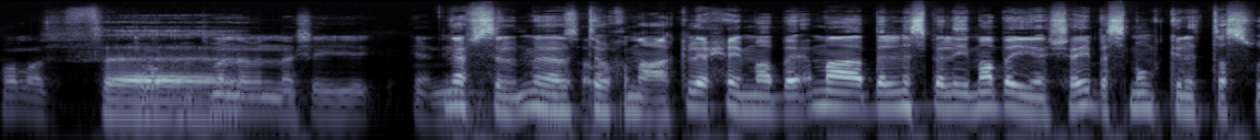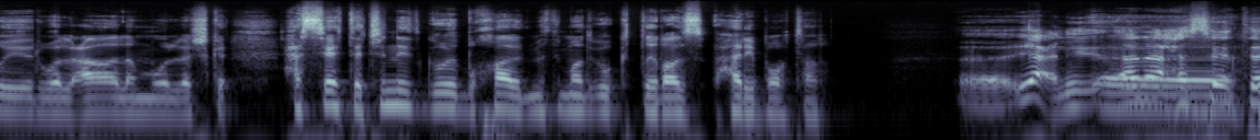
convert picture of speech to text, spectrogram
والله ف أتمنى منه شيء يعني نفس من أتفق معك. للحين ما بي... ما بالنسبة لي ما بين شيء بس ممكن التصوير والعالم والأشكال. حسيته كني تقول أبو خالد مثل ما تقول طراز هاري بوتر. آه، يعني أنا آه. حسيته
